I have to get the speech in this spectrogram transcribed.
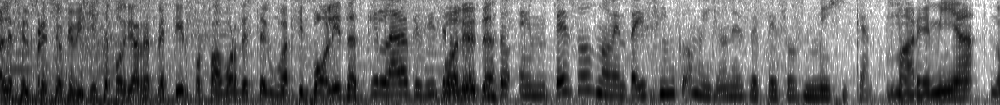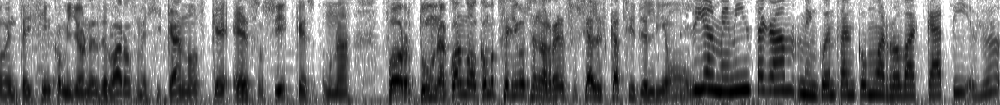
¿Cuál es el precio que dijiste? ¿Podría repetir, por favor, de este Bugatti Bolid? Claro que sí, se lo repito, en pesos 95 millones de pesos mexicanos. Madre mía, 95 millones de barros mexicanos, que eso sí, que es una fortuna. ¿Cuándo, ¿Cómo te seguimos en las redes sociales, Katy de León? Síganme en Instagram, me encuentran como arroba Katy de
